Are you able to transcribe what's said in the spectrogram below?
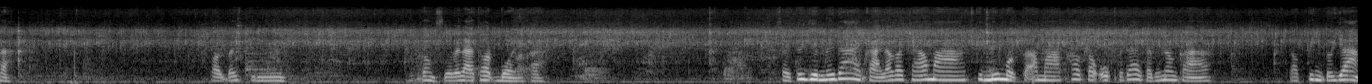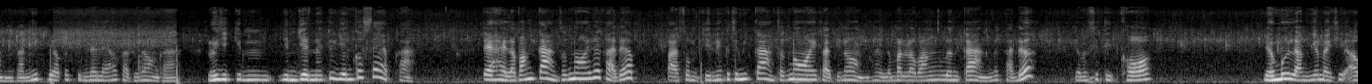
ค่ะทอดไว้กินต้องเสียเวลาทอดบ่อยค่ะ ใส่ตู้เย็นไม่ได้ค่ะ แล้วก็เช้ามากินไม่หมดก็เอามาเข้าเตาอบก็ได้ค่ะพี่น้องค่ะ เราปิ้งตัวย่างนี่ค่ะนิดเดียวก็กินได้แล้วค่ะพี่น้องค่ะ หรือจะกินเย็นๆในตู้เย็นก็แซ่บค่ะ แต่ให้ระวังก้างสักน้อยด้อค่ะเด้อปลาสมจีนนี่ก็จะมีก้างสักน้อยค่ะพี่น้องให้ระมัดระวังเรื่องก้างด้อค่ะเด้อเดี๋ยวมันสิติดคอเดี๋ยวมือหลังยังไงที่เอา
